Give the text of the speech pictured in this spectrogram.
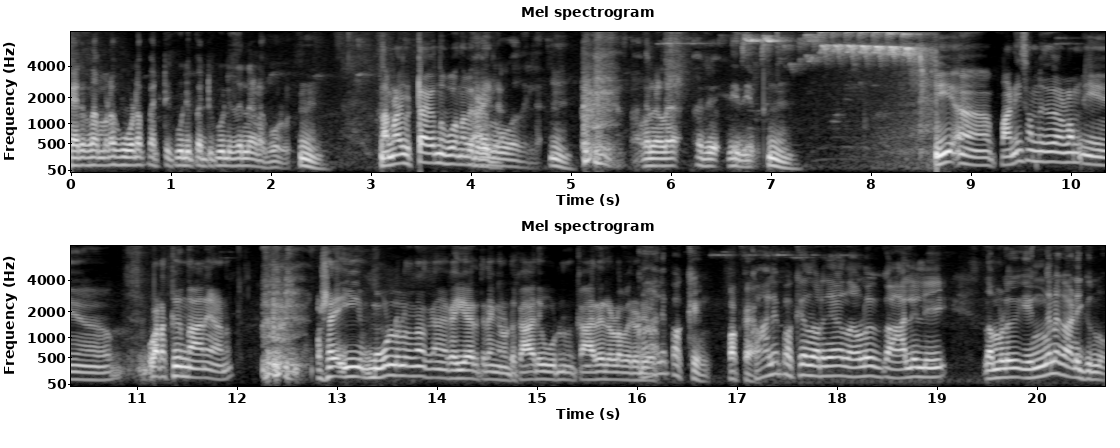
കാര്യം നമ്മുടെ കൂടെ പറ്റിക്കൂടി പറ്റിക്കൂടി തന്നെ നടക്കുകയുള്ളൂ. നമ്മളെ വിട്ടകന്ന് പോകുന്ന പരിപാടി പോകുന്നില്ല അങ്ങനെയുള്ള ഒരു രീതിയുണ്ട്. ഈ പണി സംബന്ധിച്ചിടത്തോളം ഈ വടക്ക് നാനയാണ് പക്ഷേ ഈ മുകളിലുള്ള കൈകാര്യത്തിൽ എങ്ങനെയുണ്ട്? കാൽ കൂടുന്ന കാലിലുള്ള പരിപാടി കാലെ പക്കയാണ്. പക്ക. കാലെ പക്കയെന്ന് പറഞ്ഞാൽ നമ്മൾ കാലിൽ നമ്മൾ എങ്ങനെ കാണിക്കുന്നു.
